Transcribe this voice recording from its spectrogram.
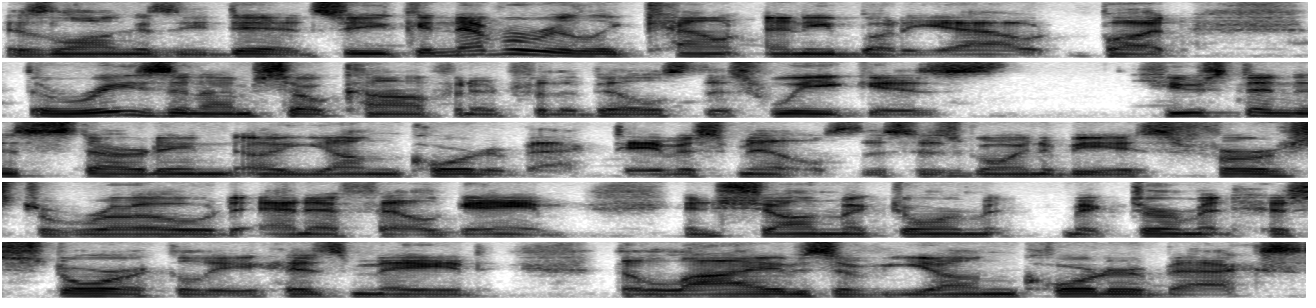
as long as he did. So you can never really count anybody out. But the reason I'm so confident for the Bills this week week is Houston is starting a young quarterback, Davis Mills. This is mm-hmm. going to be his first road NFL game. And Sean McDermott, McDermott historically has made the lives of young quarterbacks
